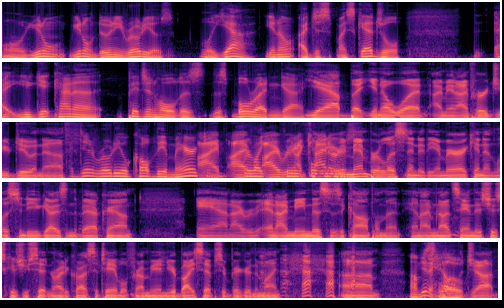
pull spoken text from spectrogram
"Well, you don't you don't do any rodeos?" Well, yeah, you know, I just my schedule. I, you get kind of pigeonholed as this bull riding guy. Yeah, but you know what? I mean, I've heard you do enough. I did a rodeo called the American. I I, like I, I kind of remember listening to the American and listening to you guys in the background, and I and I mean this as a compliment, and I'm not saying this just because you're sitting right across the table from me and your biceps are bigger than mine. Um, I'm did a hell of a job.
